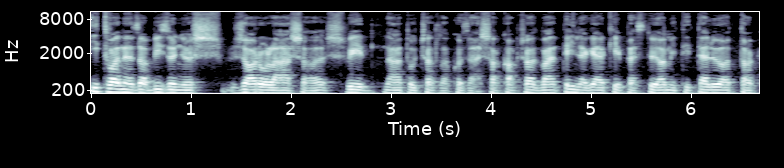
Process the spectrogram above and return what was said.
itt van ez a bizonyos zsarolás a svéd NATO csatlakozással kapcsolatban, tényleg elképesztő, amit itt előadtak.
